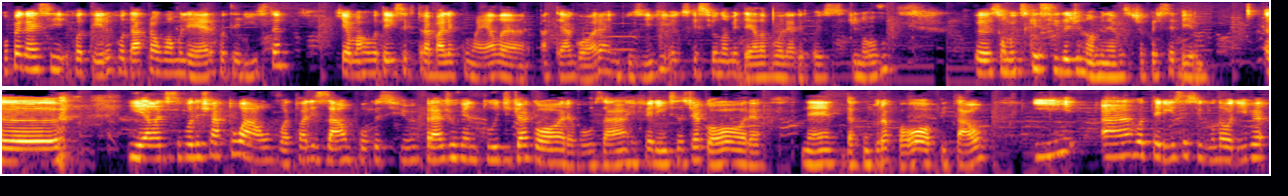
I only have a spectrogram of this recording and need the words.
vou pegar esse roteiro, vou dar para uma mulher roteirista, que é uma roteirista que trabalha com ela até agora, inclusive. Eu esqueci o nome dela, vou olhar depois de novo. Eu sou muito esquecida de nome, né? Vocês já perceberam. Ah, e ela disse: vou deixar atual, vou atualizar um pouco esse filme para a juventude de agora, vou usar referências de agora, né? Da cultura pop e tal. E a roteirista, segundo a Olivia,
